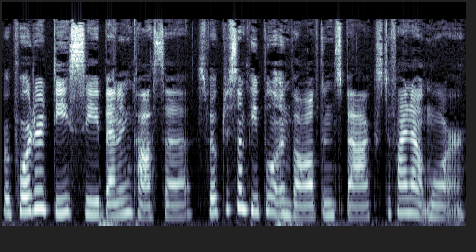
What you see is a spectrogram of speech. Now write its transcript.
Reporter DC Benincasa spoke to some people involved in SPACs to find out more.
